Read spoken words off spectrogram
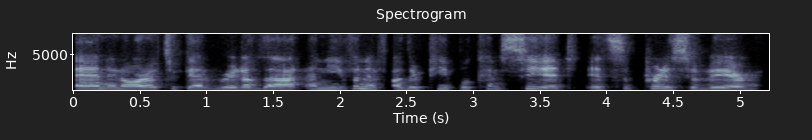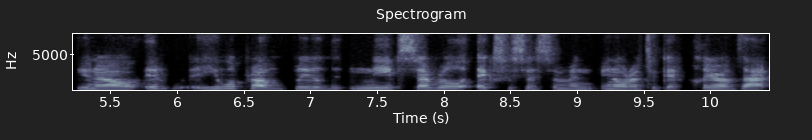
And in order to get rid of that and even if other people can see it it's pretty severe you know? It he will probably need several exorcism in, in order to get clear of that.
